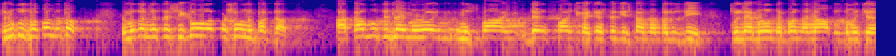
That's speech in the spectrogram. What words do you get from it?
Se nuk u zbatonte dot. Domethënë nëse shikohet për shembull në Bagdad, a ka mundësi të lajmërojnë në Spanjë, dhe në Spanjë që ka qenë shteti i Spanjës në Andaluzi, t'u lajmëronte brenda natës, domethënë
